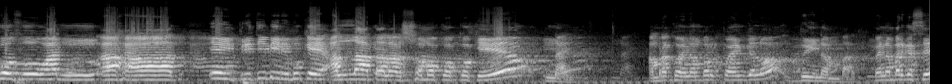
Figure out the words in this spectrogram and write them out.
কুফুয়ান আহাদ। এই পৃথিবীর বুকে আল্লাহ তাআলার সমকক্ষ কেউ নাই। আমরা কয় নাম্বার পয়েন্ট গেল? দুই নাম্বার। কয় নাম্বার গেছে?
